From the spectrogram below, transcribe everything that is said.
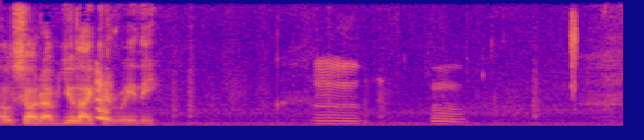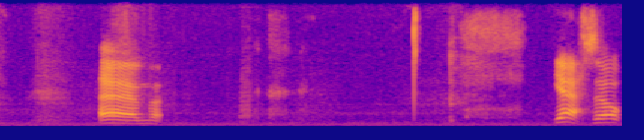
oh, shut up. You like it, really. Mm. Mm. Um. Yeah, so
